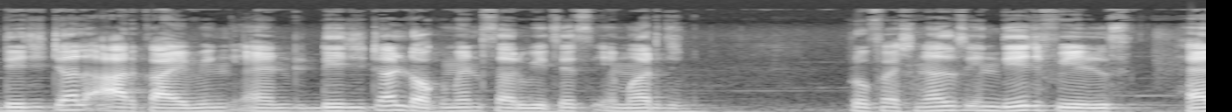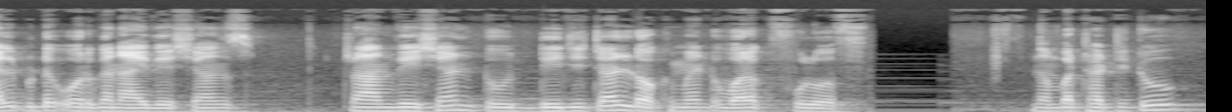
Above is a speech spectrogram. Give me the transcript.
digital archiving, and digital document services emerged. Professionals in these fields helped organizations transition to digital document workflows. Number 32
